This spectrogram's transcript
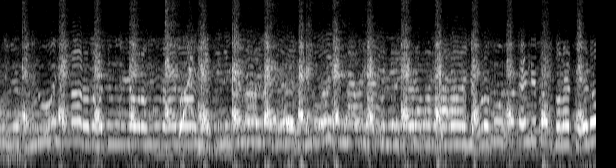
రాజులు ఇన్నార ఎవరకు తమసల తేడో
